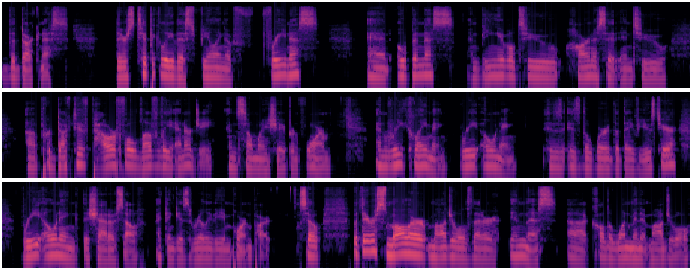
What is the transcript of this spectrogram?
the darkness. There's typically this feeling of freeness and openness and being able to harness it into uh, productive, powerful, lovely energy in some way, shape, and form. And reclaiming, re-owning is is the word that they've used here. Re-owning the shadow self, I think, is really the important part. So, but there are smaller modules that are in this uh, called a one minute module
